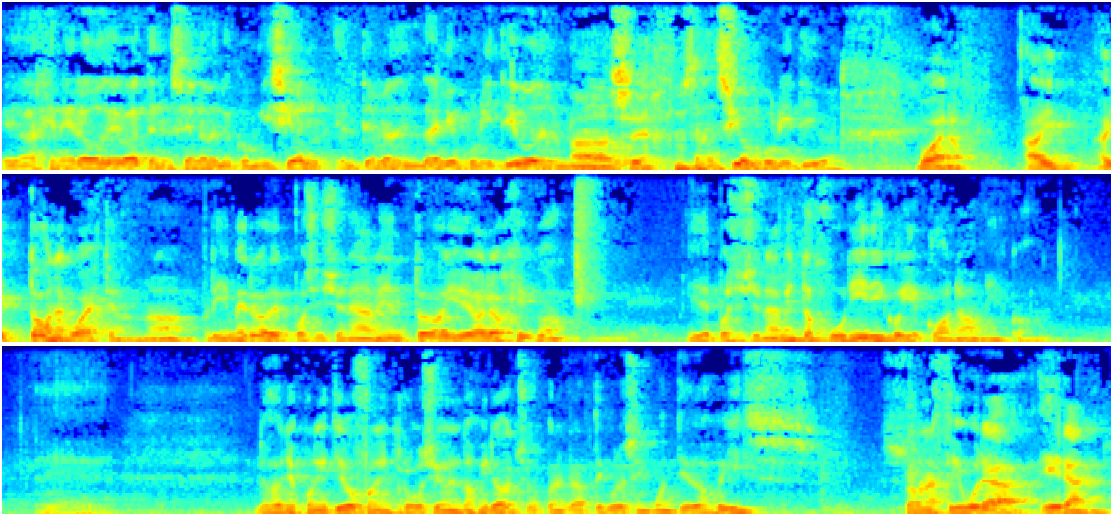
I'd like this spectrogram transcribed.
eh, ha generado debate en el seno de la comisión, el tema del daño punitivo denominado Ah, sí. sanción punitiva. Bueno, hay, hay toda una cuestión, ¿no? Primero de posicionamiento ideológico y de posicionamiento jurídico y económico. Eh, los daños punitivos fueron introducidos en el 2008 con el artículo 52 bis. Son una figura, eran,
